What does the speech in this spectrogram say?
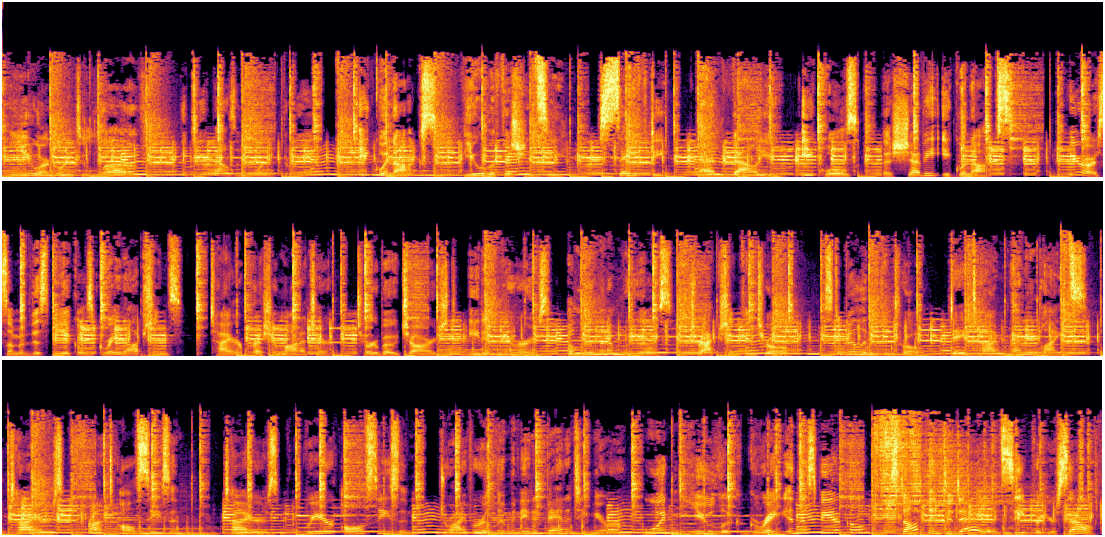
You are going to love the 2023 Equinox. Fuel efficiency, safety, and value equals the Chevy Equinox. Here are some of this vehicle's great options. Tire pressure monitor, turbocharged, heated mirrors, aluminum wheels, traction control, stability control, daytime running lights, tires, front all season, tires, rear all season, driver illuminated vanity mirror. Wouldn't you look great in this vehicle? Stop in today and see for yourself.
